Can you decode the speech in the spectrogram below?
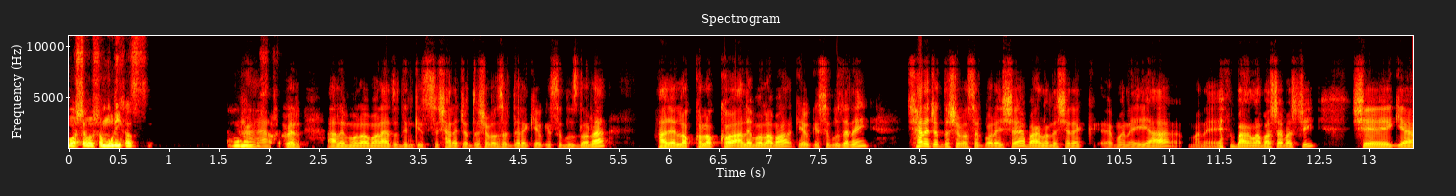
বসে, বসে মুড়ি খাচ্ছে। হ্যাঁ, আলেম ওলামারা এতদিন কিছু ১৪৫০ বছর ধরে কেউ কিছু বুঝলো না। হাজার লক্ষ, লক্ষ আলেম ওলামা কেউ কিছু বুঝে নাই। ১৪৫০ বছর পরে এসে বাংলাদেশের এক মানে ইয়া মানে বাংলা ভাষাভাষী সে গিয়া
